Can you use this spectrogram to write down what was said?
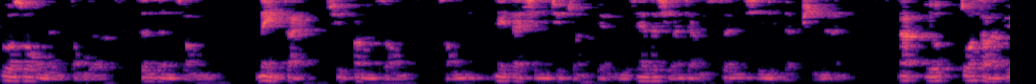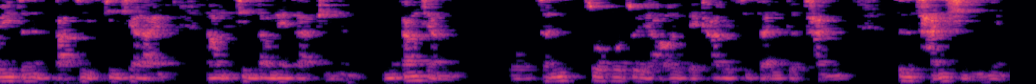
如果说我们懂得真正从内在去放松，从内在心理去转变，我们现在都喜欢讲身心灵的平衡，那有多少人愿意真正把自己静下来，然后你进到内在的平衡？我们刚讲，我曾做过最好的一杯咖啡是在一个禅，这个禅席里面，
